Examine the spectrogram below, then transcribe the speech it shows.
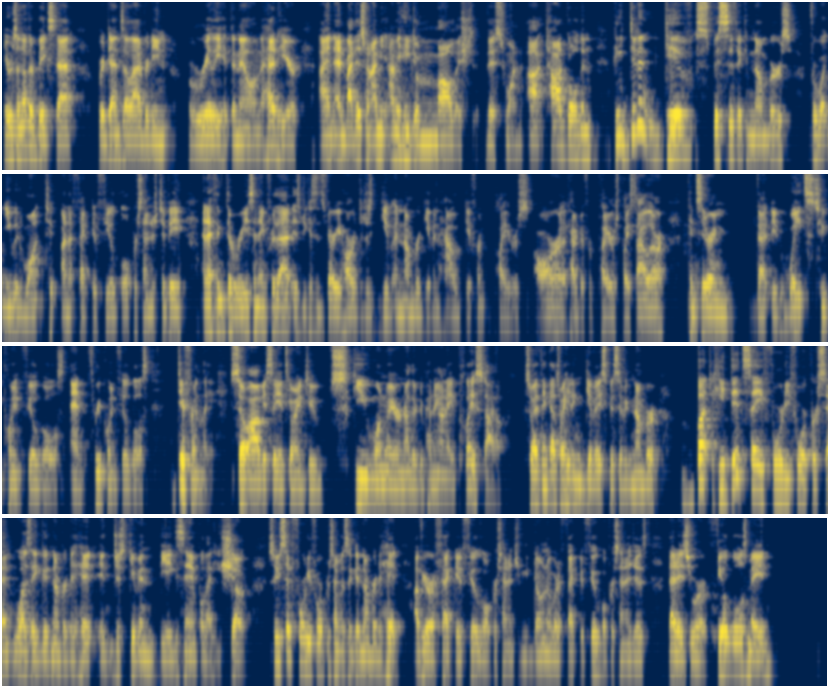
Here's another big stat where Denzel Aberdeen really hit the nail on the head here. And and by this one, I mean I mean he demolished this one. Uh, Todd Golden, he didn't give specific numbers for what you would want to an effective field goal percentage to be. And I think the reasoning for that is because it's very hard to just give a number given how different players are, like how different players' play style are, considering that it weights two point field goals and three point field goals differently. So obviously it's going to skew one way or another depending on a play style. So I think that's why he didn't give a specific number. But he did say 44% was a good number to hit, just given the example that he showed. So you said 44% was a good number to hit of your effective field goal percentage. If you don't know what effective field goal percentage is, that is your field goals made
